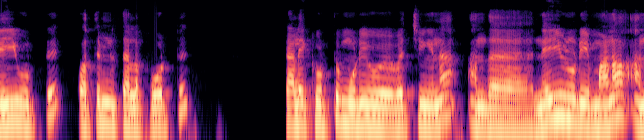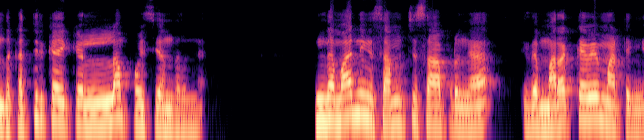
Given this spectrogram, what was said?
நெய் விட்டு கொத்தமல்லி தழை போட்டு கலக்கி விட்டு முடி வச்சிங்கன்னா வச்சீங்கன்னா அந்த நெய்யினுடைய மனம் அந்த கத்திரிக்காய்க்கெல்லாம் போய் சேர்ந்துருங்க. இந்த மாதிரி நீங்கள் சமைச்சு சாப்பிடுங்க. இதை மறக்கவே மாட்டீங்க.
